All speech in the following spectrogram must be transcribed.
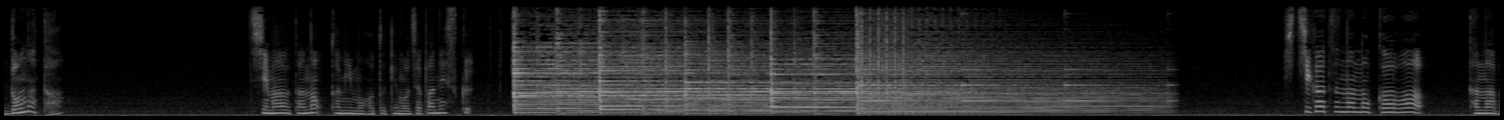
どなた？島唄の神も仏もジャパネスク。7月7日は七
